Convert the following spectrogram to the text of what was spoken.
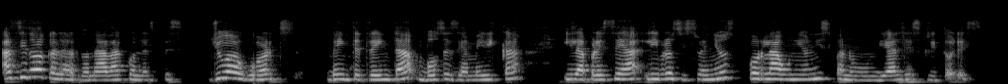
Ha sido galardonada con las You Awards 2030, Voces de América y la presea Libros y Sueños por la Unión Hispano-Mundial de Escritores.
